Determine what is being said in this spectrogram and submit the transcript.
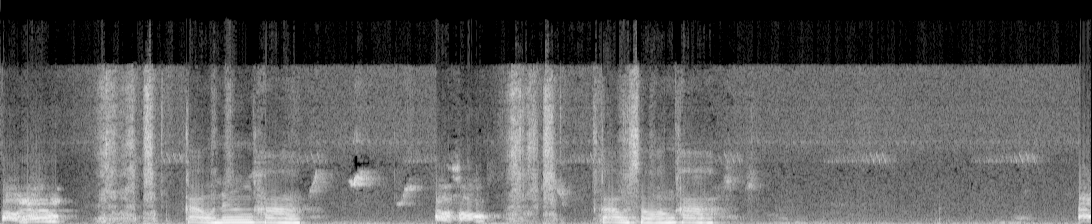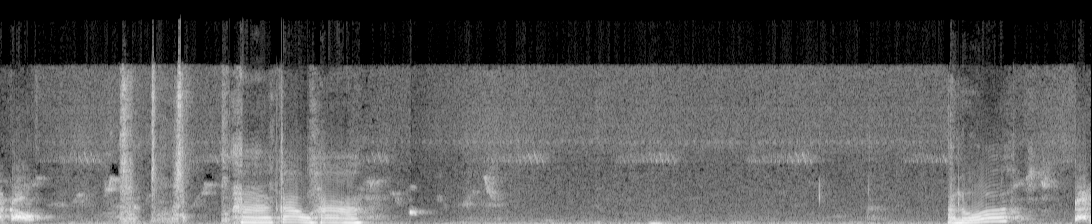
เก้าหนึ่งเก้าหนึ่งค่ะ เก้าสองเก้าสองค่ะห้าเก้าห้าเก้าค่ะ ฮัลโหล กัน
